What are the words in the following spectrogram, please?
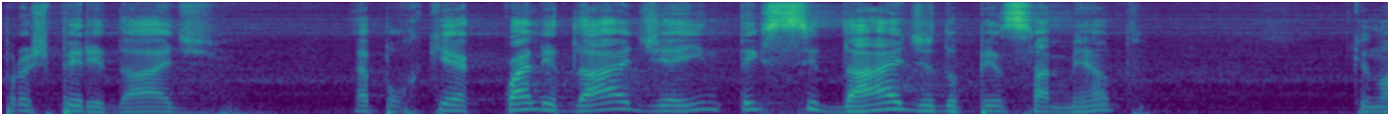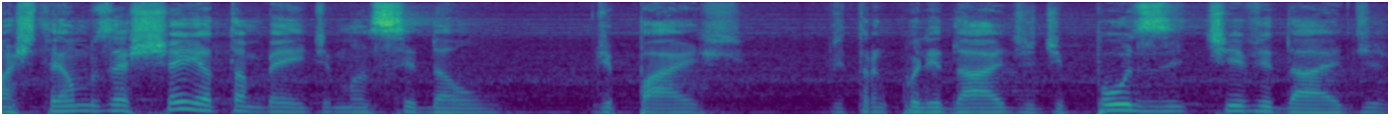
prosperidade, é porque a qualidade e a intensidade do pensamento que nós temos é cheia também de mansidão, de paz, de tranquilidade, de positividade.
